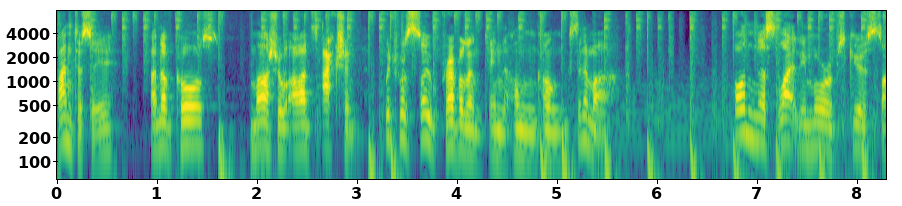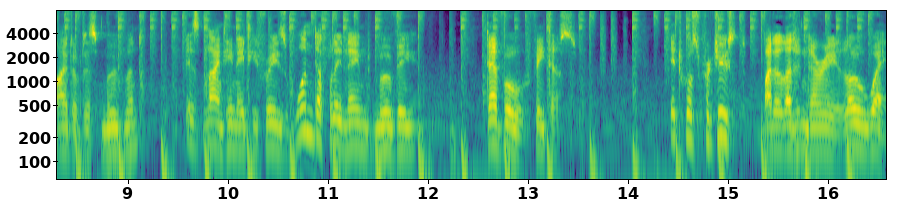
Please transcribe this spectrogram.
fantasy, and of course, martial arts action, which was so prevalent in Hong Kong cinema. On the slightly more obscure side of this movement is 1983's wonderfully named movie Devil Fetus. It was produced by the legendary Lo Wei,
